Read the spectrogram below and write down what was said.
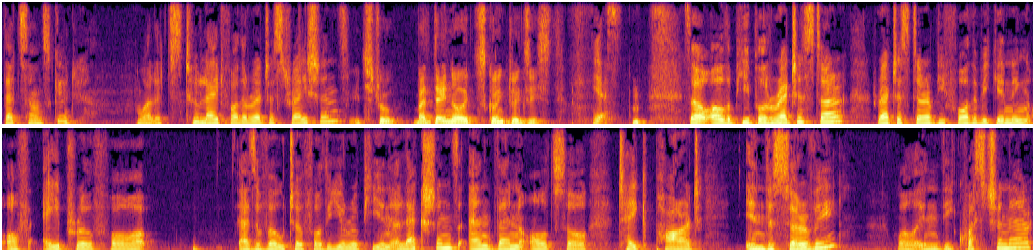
that sounds good. Well, it's too late for the registrations. It's true, but they know it's going to exist. Yes. so all the people register, register before the beginning of April for as a voter for the European elections and then also take part in the survey, well, in the questionnaire.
